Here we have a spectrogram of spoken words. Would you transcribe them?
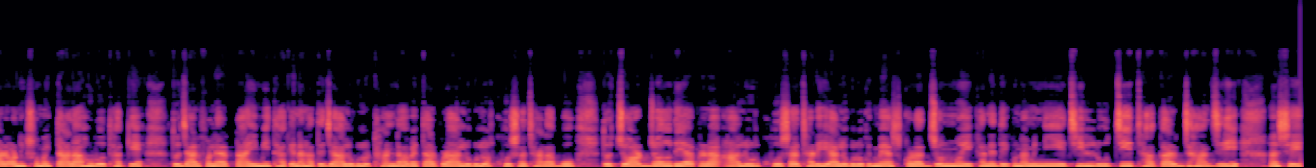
আর অনেক সময় তাড়াহুড়ো থাকে, তো যার ফলে আর টাইমই থাকে না হাতে যে আলুগুলো ঠান্ডা হবে, তারপর আলুগুলোর খোসা ছাড়াবো। তো চট জলদি আপনারা আলুর খোসা ছাড়িয়ে আলুগুলোকে ম্যাশ করার জন্য এখানে দেখুন আমি নিয়েছি লুচি থাকার ঝাঁঝরি সেই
